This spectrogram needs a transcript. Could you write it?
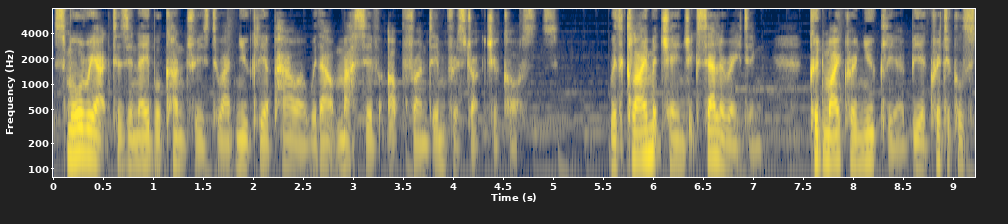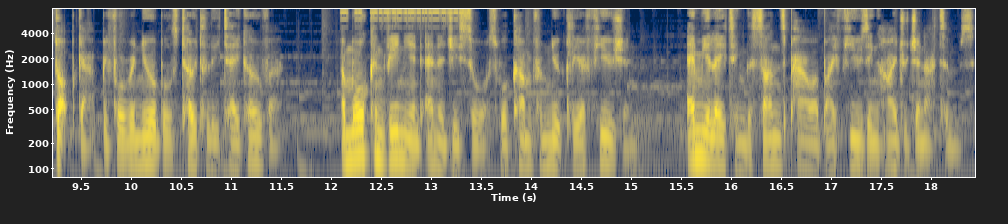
small reactors enable countries to add nuclear power without massive upfront infrastructure costs. With climate change accelerating, could micronuclear be a critical stopgap before renewables totally take over? A more convenient energy source will come from nuclear fusion, emulating the sun's power by fusing hydrogen atoms.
